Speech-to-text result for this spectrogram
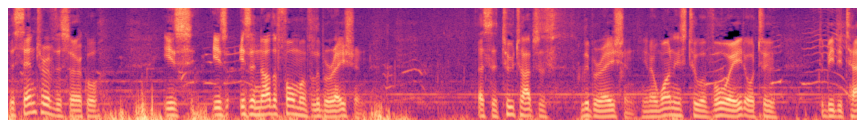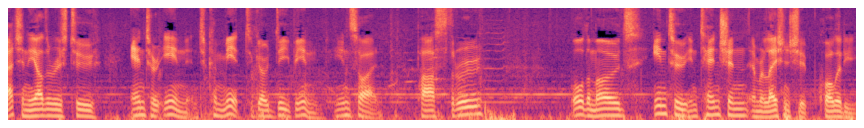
the center of the circle is is is another form of liberation. That's the two types of liberation. You know, one is to avoid or to to be detached, and the other is to enter in and to commit, to go deep in, inside, pass through all the modes into intention and relationship quality.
